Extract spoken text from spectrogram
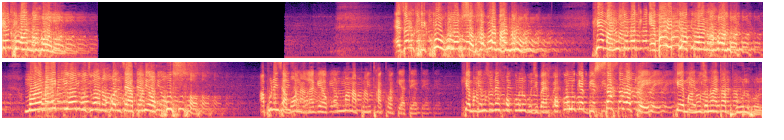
দেখুওৱা নহ'ল? এজন শিশু সুলভ স্বভাৱৰ মানুহ সেই মানুহজনক এবাৰ কিয় কোৱা নহ'ল? মৰমেৰে কিয় বুজোৱা নহ'ল যে আপুনি অসুস্থ? আপুনি যাব নালাগে অকণমান আপুনি থাকক ইয়াতে। সেই মানুহজনে সকলো বুজি পায় সকলোকে বিশ্বাস কৰাটোৱেই সেই মানুহজনৰ এটা ভুল হ'ল।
